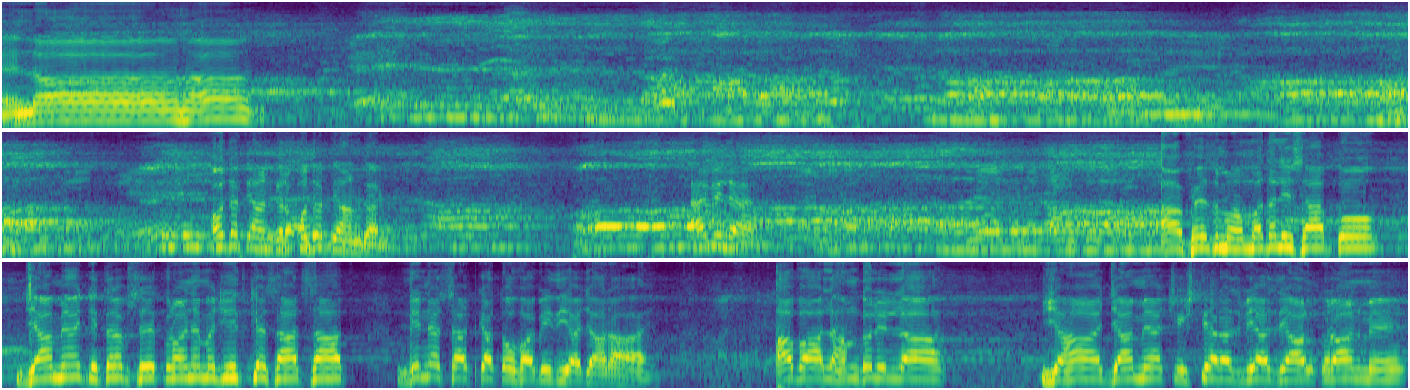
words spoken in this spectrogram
इलाहा उधर ध्यान करो, उधर ध्यान करो। हाफिज मोहम्मद अली साहब को जामिया की तरफ़ से कुरान मजीद के साथ साथ डिनर सेट का तोहफा भी दिया जा रहा है। अब अल्हम्दुलिल्लाह, यहाँ जामिया चिश्तिया रजविया ज़ियाल कुरान में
